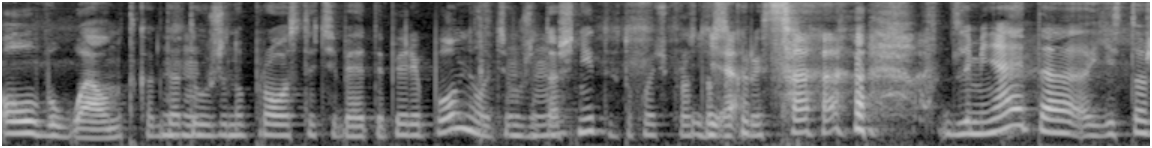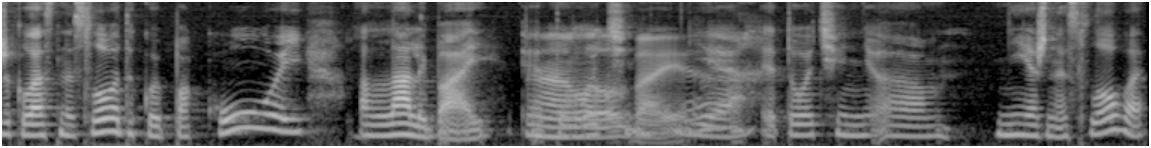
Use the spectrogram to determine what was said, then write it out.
overwhelmed, когда угу. ты уже ну просто тебя это переполнило, тебе угу. уже тошнит, и ты хочешь просто yeah. скрыться. Для меня это есть тоже классное слово, такой покой, lullaby. Это очень, yeah, это очень нежное слово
